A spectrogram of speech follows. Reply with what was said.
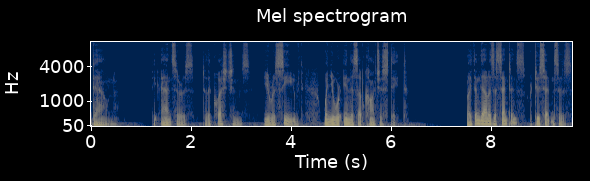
down the answers to the questions you received when you were in the subconscious state. Write them down as a sentence or two sentences.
